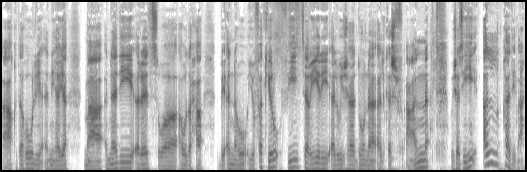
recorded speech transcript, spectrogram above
عقده للنهاية مع نادي ريدز وأوضح بأنه يفكر في تغيير الوجهة دون الكشف عن وجهته القادمة.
